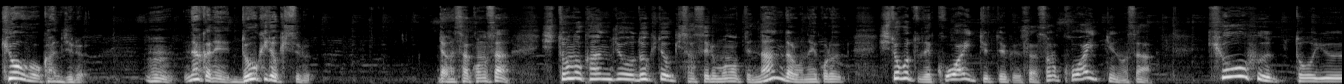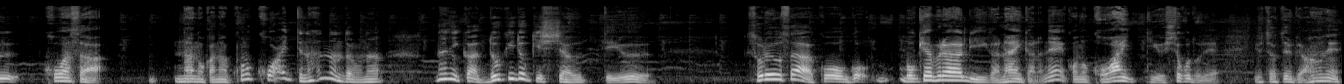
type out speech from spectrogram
恐怖を感じる。うん。なんかね、ドキドキする。だからさ、このさ、人の感情をドキドキさせるものってなんだろうね。これ、一言で怖いって言ってるけどさ、その怖いっていうのはさ、恐怖という怖さなのかな？この怖いって何なんだろうな？何かドキドキしちゃうっていう、それをさ、こう、ボキャブラリーがないからね、この怖いっていう一言で言っちゃってるけど、あのね、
